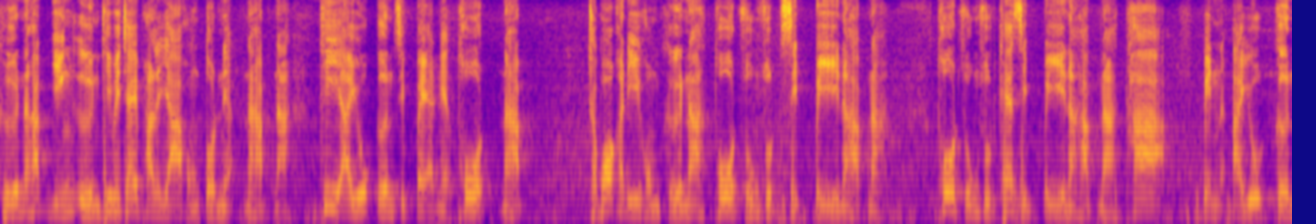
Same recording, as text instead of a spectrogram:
ขืนนะครับหญิงอื่นที่ไม่ใช่ภรรยาของตนเนี่ยนะครับนะที่อายุเกิน 18เนี่ยโทษนะครับเฉพาะคดีข่มขืนนะโทษสูงสุด 10 ปีนะครับนะโทษสูงสุดแค่ 10 ปีนะครับนะถ้าเป็นอายุเกิน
